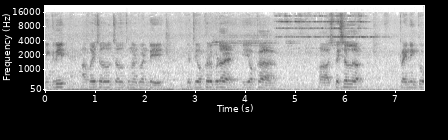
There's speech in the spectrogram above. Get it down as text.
డిగ్రీ ఆపై చదువులు చదువుతున్నటువంటి ప్రతి ఒక్కరు కూడా ఈ యొక్క స్పెషల్ ట్రైనింగ్కు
